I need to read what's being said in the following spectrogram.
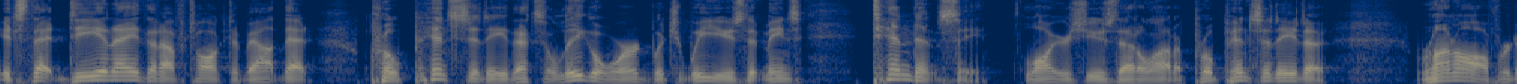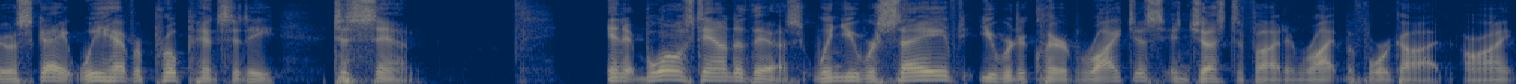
It's that DNA that I've talked about, that propensity, that's a legal word which we use that means tendency. Lawyers use that a lot a propensity to run off or to escape. We have a propensity to sin. And it boils down to this when you were saved, you were declared righteous and justified and right before God. All right?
